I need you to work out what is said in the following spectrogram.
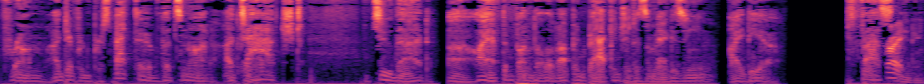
from a different perspective that's not attached to that. Uh, I have to bundle it up and package it as a magazine idea. Fascinating.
